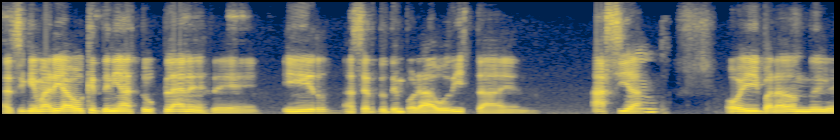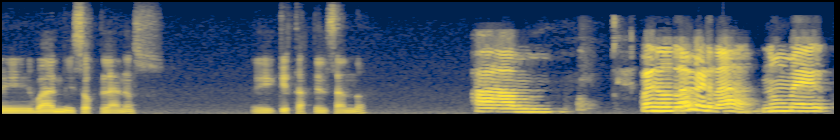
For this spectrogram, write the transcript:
Así que María, vos que tenías tus planes de ir a hacer tu temporada budista en Asia, Mm. hoy ¿para dónde eh, van esos planos? Eh, ¿Qué estás pensando? Am, bueno, la verdad, no me,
